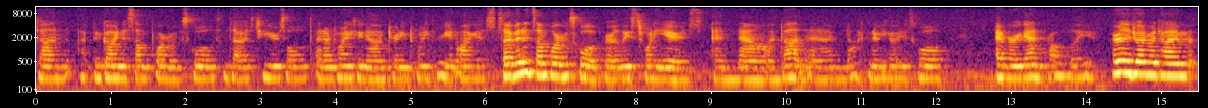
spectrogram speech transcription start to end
done. I've been going to some form of school since I was two years old and I'm 22 now. I'm turning 23 in August. So I've been in some form of school for at least 20 years and now I'm done and I'm not going to be going to school ever again probably. I really enjoyed my time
